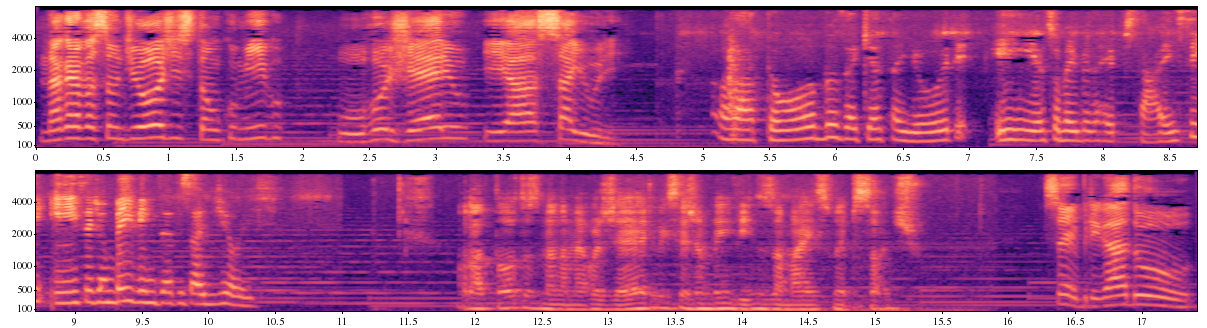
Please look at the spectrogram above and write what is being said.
Na gravação de hoje estão comigo o Rogério e a Sayuri. Olá a todos, aqui é a Sayuri e eu sou membro da Rap Science e sejam bem-vindos ao episódio de hoje. Olá a todos, meu nome é Rogério e sejam bem-vindos a mais um episódio. Isso aí, obrigado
